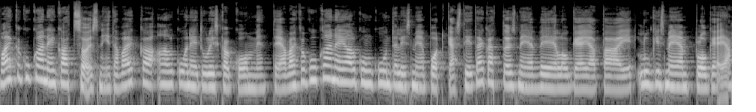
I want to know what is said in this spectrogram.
Vaikka kukaan ei katsoisi niitä, vaikka alkuun ei tulisikaan kommentteja, vaikka kukaan ei alkuun kuuntelisi meidän podcastia tai katsoisi meidän vlogeja tai lukisi meidän blogeja.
